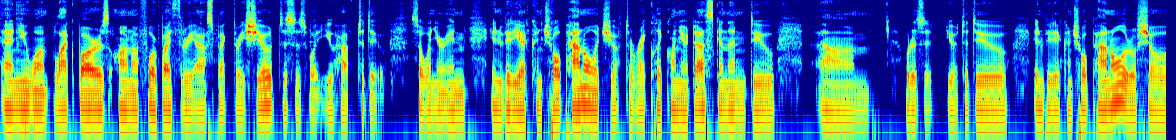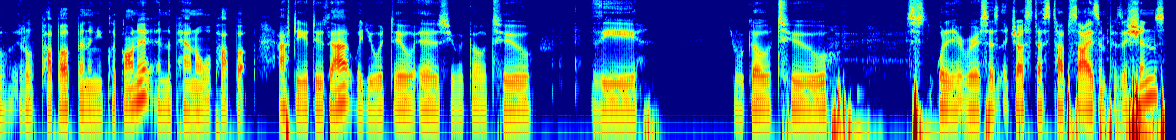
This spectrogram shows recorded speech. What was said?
and you want black bars on a 4x3 aspect ratio, this is what you have to do. So when you're in NVIDIA control panel, which you have to right click on your desk and then do, um, what is it, you have to do NVIDIA control panel, it'll show, it'll pop up and then you click on it and the panel will pop up. After you do that, what you would do is you would go to the you would go to what where it says adjust desktop size and positions.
